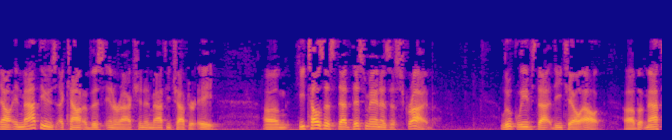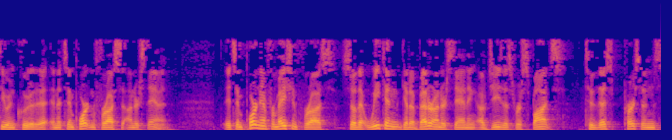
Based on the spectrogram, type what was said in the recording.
Now, in Matthew's account of this interaction, in Matthew chapter 8, um, he tells us that this man is a scribe. Luke leaves that detail out, uh, but Matthew included it, and it's important for us to understand. It's important information for us so that we can get a better understanding of Jesus' response to this person's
